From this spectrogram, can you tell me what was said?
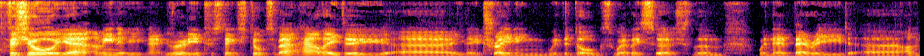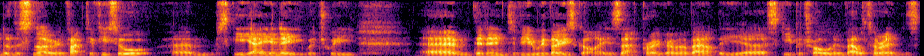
For sure, yeah. I mean, you know, it's really interesting. She talks about how they do, uh, you know, training with the dogs, where they search them when they're buried uh, under the snow. In fact, if you saw um, Ski A and E, which we um, did an interview with those guys, that program about the uh, ski patrol in Val Thorens,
